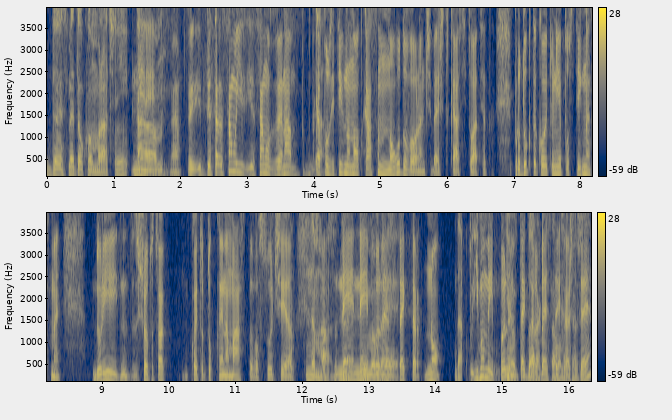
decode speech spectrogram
да не сме толкова мрачни. Не, а, не, да. Те- Само, само за една така Да. позитивна нотка, аз съм много доволен, че беше така ситуацията. Продукта, който ние постигнахме, дори защото това, което тук е на масата в случая, На масата а, не, не е имаме- пълен спектър, но Да. имаме и пълен Имаме спектър подарък, без само да.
